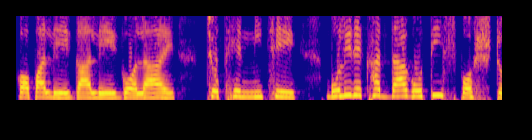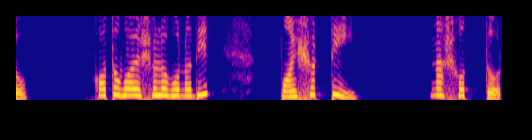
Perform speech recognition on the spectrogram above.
কপালে, গালে, গলায়, চোখের নিচে বলিরেখার দাগ অতি স্পষ্ট। কত বয়স হলো বনদির? পঁয়ষট্টি? না সত্তর?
